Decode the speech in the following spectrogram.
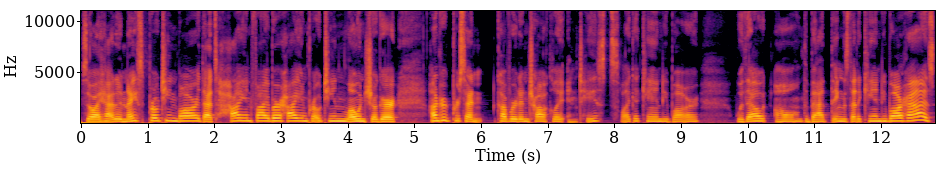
So I had a nice protein bar that's high in fiber, high in protein, low in sugar, 100% covered in chocolate and tastes like a candy bar without all the bad things that a candy bar has.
